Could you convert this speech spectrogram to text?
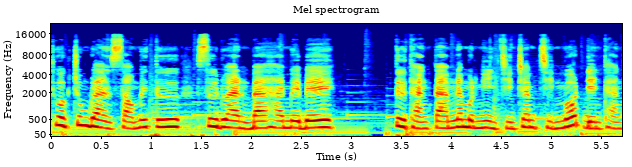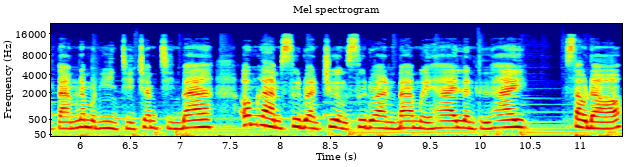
thuộc Trung đoàn 64, Sư đoàn 320B. Từ tháng 8 năm 1991 đến tháng 8 năm 1993, ông làm sư đoàn trưởng sư đoàn 312 lần thứ hai. Sau đó,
